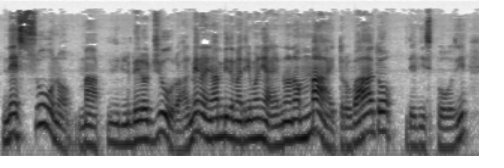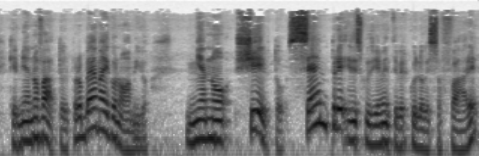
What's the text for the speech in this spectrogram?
nessuno, ma ve lo giuro, almeno in ambito matrimoniale, non ho mai trovato degli sposi che mi hanno fatto il problema economico. Mi hanno scelto sempre ed esclusivamente per quello che so fare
